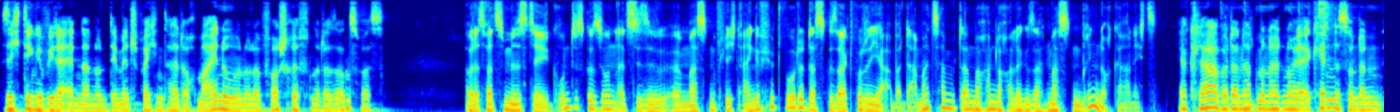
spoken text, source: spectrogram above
sich Dinge wieder ändern und dementsprechend halt auch Meinungen oder Vorschriften oder sonst was. Aber das war zumindest die Grunddiskussion, als diese äh, Maskenpflicht eingeführt wurde, dass gesagt wurde, ja, aber damals haben dann noch, haben doch alle gesagt, Masken bringen doch gar nichts. Ja klar, aber dann hat man halt neue Erkenntnisse und dann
